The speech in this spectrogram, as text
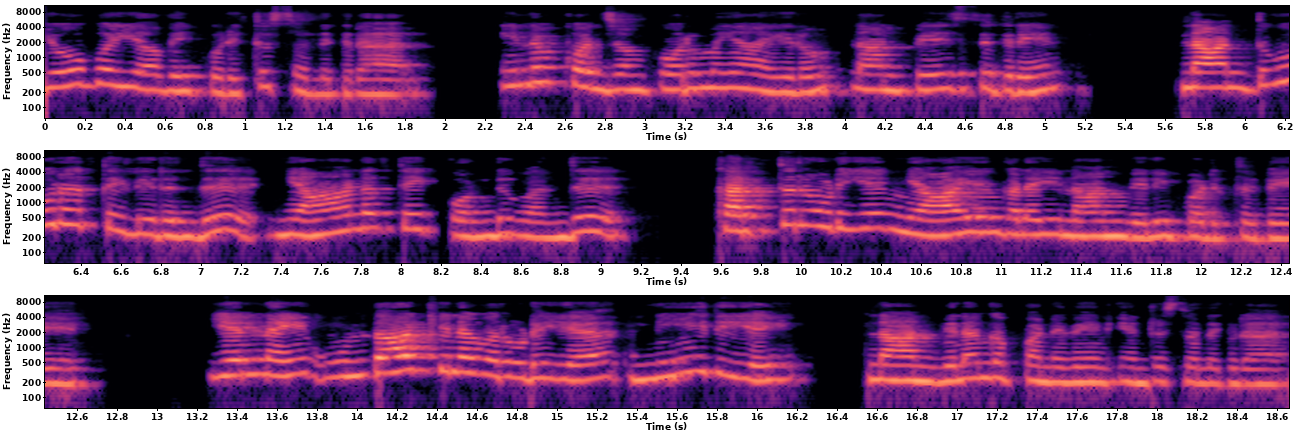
யோபையாவை குறித்து சொல்லுகிறார். இன்னும் கொஞ்சம் பொறுமையாயிரும். நான் பேசுகிறேன். நான் தூரத்திலிருந்து ஞானத்தை கொண்டு வந்து கர்த்தருடைய நியாயங்களை நான் வெளிப்படுத்துவேன். என்னை உண்டாக்கினவருடைய நீதியை நான் விளங்க பண்ணுவேன் என்று சொல்லுகிறார்.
